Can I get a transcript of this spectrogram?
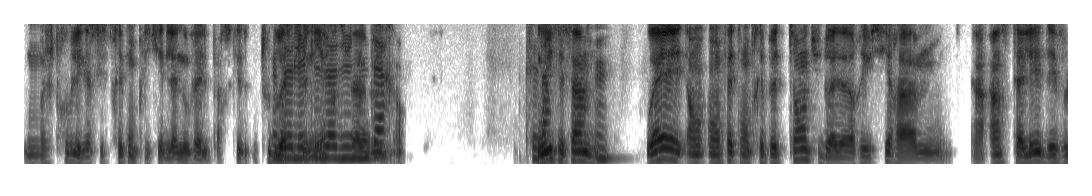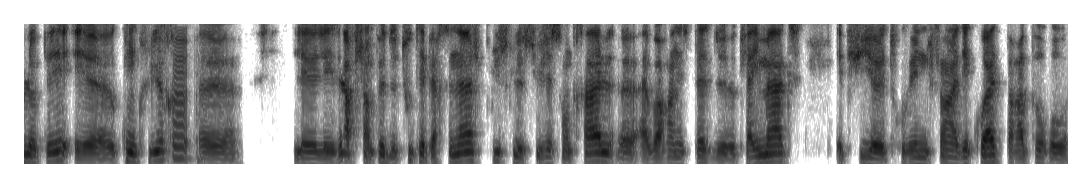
moi je trouve l'exercice très compliqué de la nouvelle parce que tout doit de se l'épisode euh, unitaire. oui, c'est ça. Mm. Ouais, en, fait, en très peu de temps, tu dois réussir à, installer, développer et euh, conclure mm. euh, les, les, arches un peu de tous tes personnages, plus le sujet central, avoir un espèce de climax, et puis euh, trouver une fin adéquate par rapport au,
